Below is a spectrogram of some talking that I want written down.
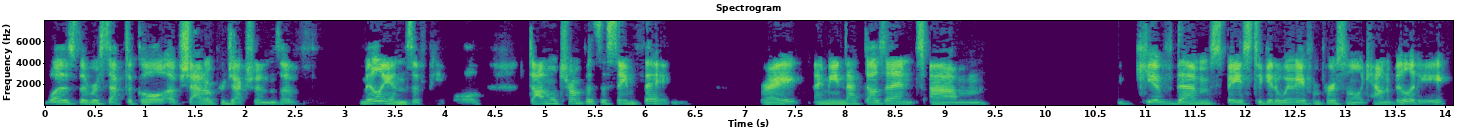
was the receptacle of shadow projections of millions of people donald trump is the same thing right i mean that doesn't um, give them space to get away from personal accountability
